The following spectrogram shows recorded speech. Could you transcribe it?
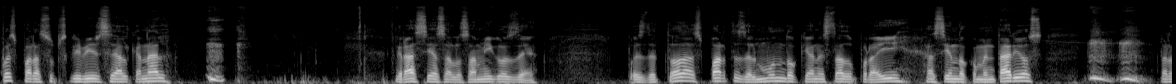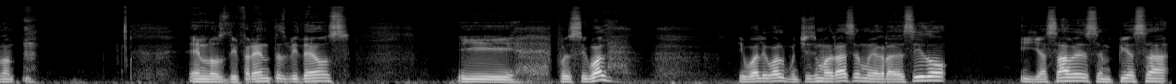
pues para suscribirse al canal. Gracias a los amigos de pues de todas partes del mundo que han estado por ahí haciendo comentarios. Perdón. En los diferentes videos y pues igual igual igual muchísimas gracias, muy agradecido y ya sabes, empieza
